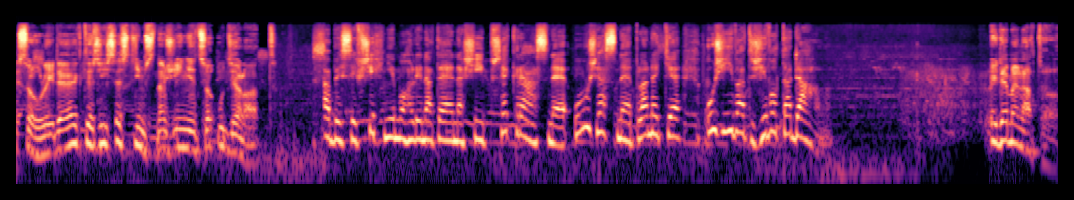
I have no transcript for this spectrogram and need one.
Jsou lidé, kteří se s tím snaží něco udělat. Aby si všichni mohli na té naší překrásné, úžasné planetě užívat života dál. Jdeme na to.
